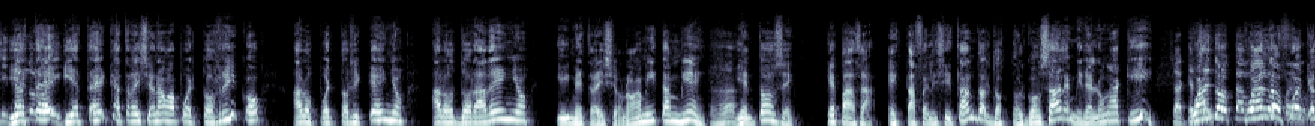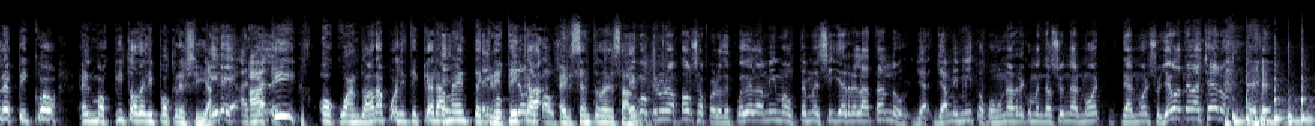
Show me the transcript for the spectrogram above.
y este- y este es el que ha traicionado a Puerto Rico, a los puertorriqueños, a los doradeños y me traicionó a mí también. Ajá. Y entonces, ¿qué pasa? Está felicitando al doctor González, mírenlo aquí. O sea, ¿Cuándo, está ¿cuándo malo, fue pero- que le picó el mosquito de la hipocresía? Mire. ¿Aquí o cuando ahora politiqueramente tengo critica el centro de salud? Tengo que ir a una pausa, pero después de la misma usted me sigue relatando. Ya, ya mismito con una recomendación de, almuer- de almuerzo. Llévatela, chero.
